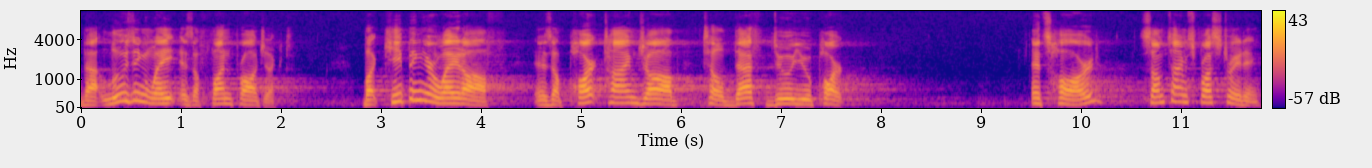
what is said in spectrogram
that losing weight is a fun project, but keeping your weight off is a part-time job till death do you part. It's hard, sometimes frustrating,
